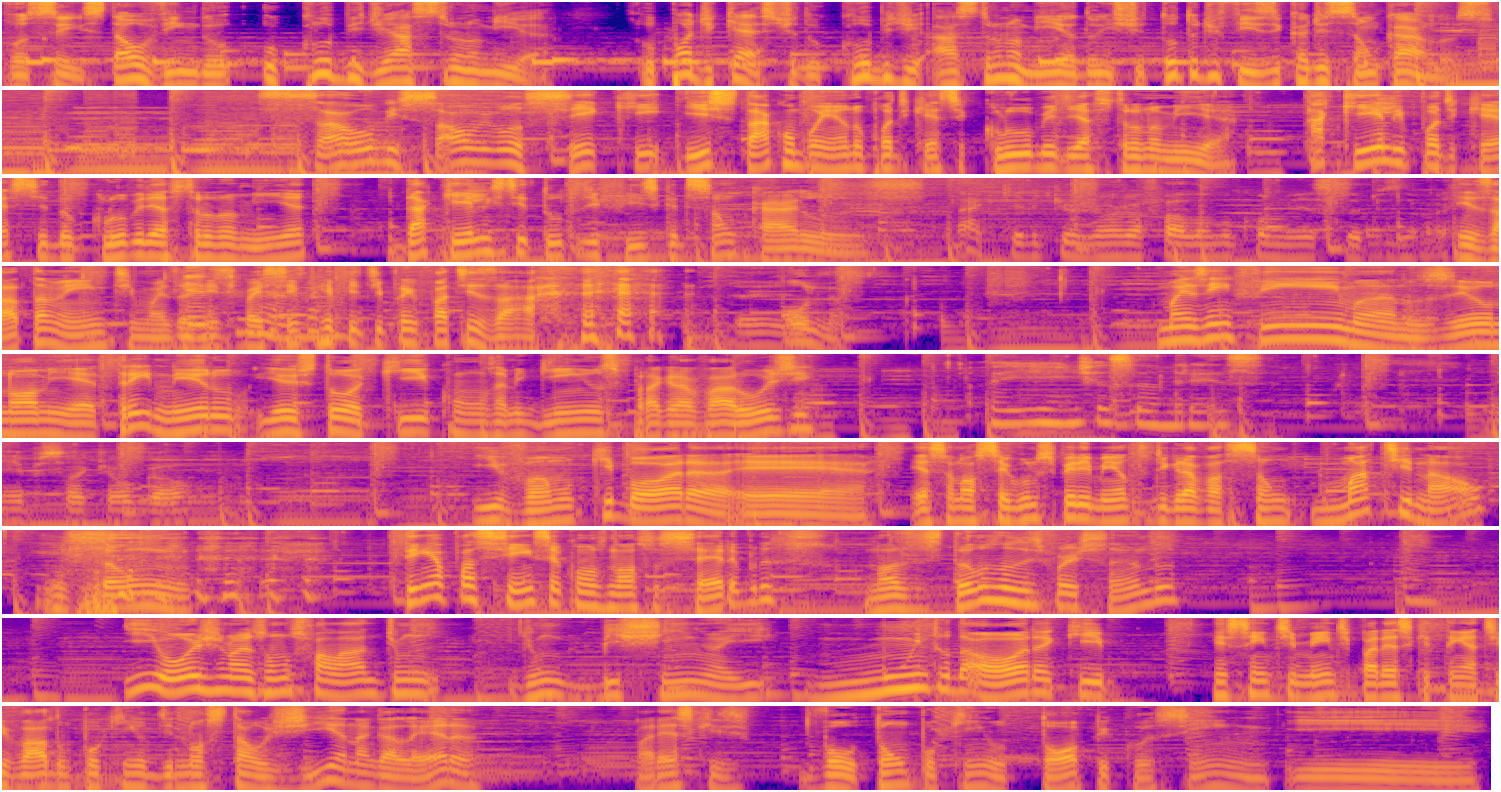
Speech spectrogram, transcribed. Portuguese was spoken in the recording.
Você está ouvindo o Clube de Astronomia, o podcast do Clube de Astronomia do Instituto de Física de São Carlos. Salve, salve você que está acompanhando o podcast Clube de Astronomia. Aquele podcast do Clube de Astronomia daquele Instituto de Física de São Carlos. Aquele que o João já falou no começo do episódio. Exatamente, mas a Esse gente vai mesmo. sempre repetir para enfatizar. É Ou não. Mas enfim, manos, eu nome é Treineiro e eu estou aqui com os amiguinhos para gravar hoje. Oi, gente, eu sou a Andressa. E aí, pessoal, aqui é o Gal. E vamos que bora. É... Esse é o nosso segundo experimento de gravação matinal. Então, tenha paciência com os nossos cérebros. Nós estamos nos esforçando. E hoje nós vamos falar de um, de um bichinho aí muito da hora que recentemente parece que tem ativado um pouquinho de nostalgia na galera. Parece que voltou um pouquinho o tópico assim e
